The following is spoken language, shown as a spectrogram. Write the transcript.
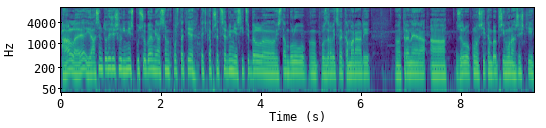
Ale já jsem to vyřešil jiným způsobem. Já jsem v podstatě teďka před sedmi měsíci byl eh, v Istanbulu eh, pozdravit své kamarády, eh, trenéra a z okolností tam byl přímo na hřišti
